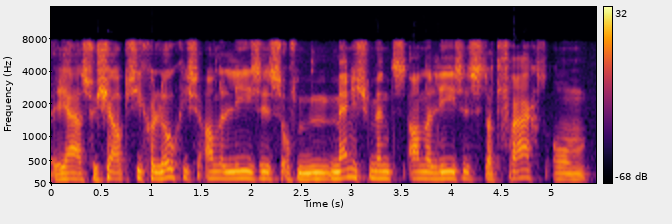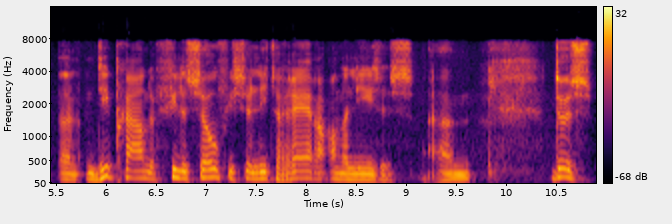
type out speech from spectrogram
ja, sociaal-psychologische analyses of managementanalyses. Dat vraagt om een diepgaande filosofische, literaire analyses. Um, dus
